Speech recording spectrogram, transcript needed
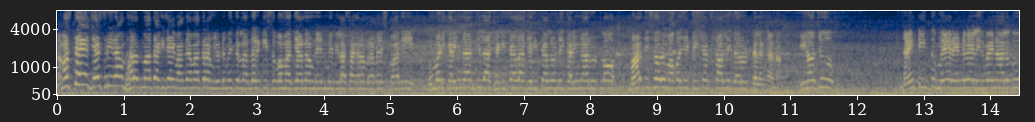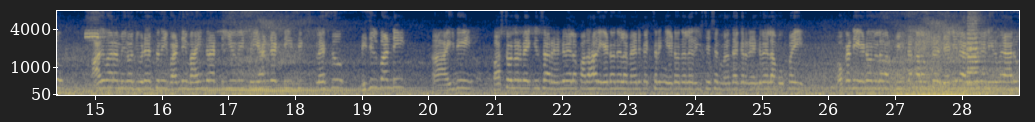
నమస్తే జై శ్రీరామ్ భారత్ మాతాకి జై. వందే మాత్రం. యూట్యూబ్ మిత్రులందరికీ శుభ మధ్యాహ్నం. నేను మీ విలాసగరం రమేష్ మాది ఉమ్మడి కరీంనగర్ జిల్లా జగిత్యాల జగిత్యాల నుండి కరీంనగర్ రూట్లో Maruti showroom opposite teachers colony Darur Telangana. ఈరోజు నైన్టీన్త్ మే రెండు వేల ఇరవై నాలుగు ఆదివారం ఈరోజు విడేస్తున్న ఈ బండి Mahindra TUV three hundred T six plus diesel బండి. ఇది ఫస్ట్ ఓనర్ వెహికల్ సార్. రెండు వేల పదహారు ఏడో నెల మ్యానుఫ్యాక్చరింగ్ ఏడో నెల రిజిస్ట్రేషన్ మన దగ్గర రెండు వేల ముప్పై ఒకటి ఏడో నెల వరకు జీవితకాలం ఉంటుంది. ఢిల్లీలో రెండు వేల ఇరవై ఆరు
